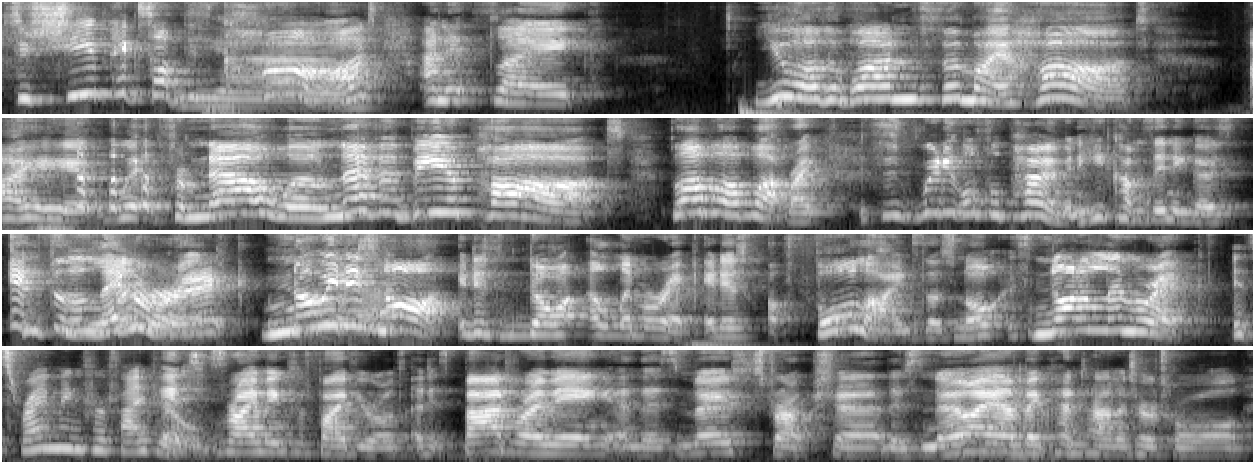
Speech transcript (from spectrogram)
So she picks up this Yeah. card, and it's like, "You are the one for my heart. I from now will never be apart." Blah blah blah. Right? It's this really awful poem, and he comes in and goes, "It's, It's a, a limerick." limerick. No, it is not. It is not a limerick. It is four lines. That's not. It's not a limerick. It's rhyming for five year It's rhyming for five year olds, and it's bad rhyming, and there's no structure, there's no iambic pentameter at all,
